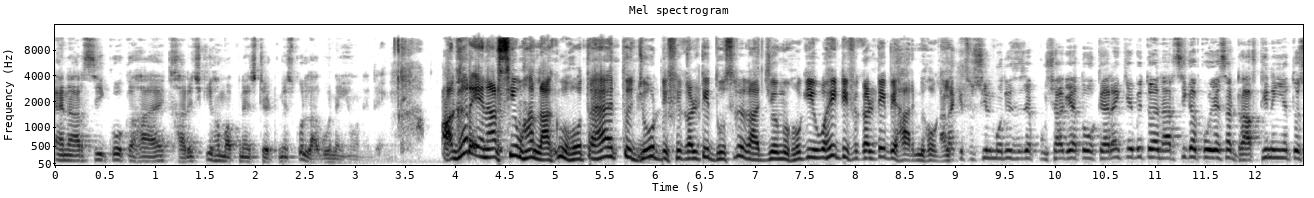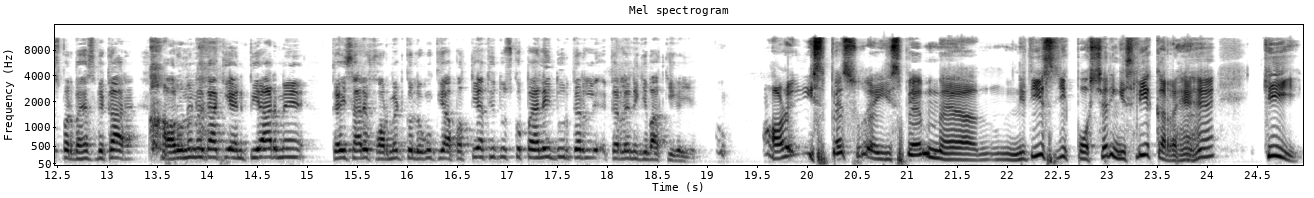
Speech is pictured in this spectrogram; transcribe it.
एनआरसी को कहा है खारिज की हम अपने स्टेट में इसको लागू नहीं होने देंगे। अगर एनआरसी वहाँ लागू होता है तो जो डिफिकल्टी दूसरे राज्यों में होगी वही डिफिकल्टी बिहार में होगी। हालाँकि सुशील मोदी से जब पूछा गया तो वो कह रहे हैं कि अभी तो एनआरसी का कोई ऐसा ड्राफ्ट ही नहीं है तो इस पर बहस बेकार है। हाँ। और उन्होंने कहा कि एनपीआर में कई सारे फॉर्मेट को लोगों की आपत्तियाँ थी तो उसको पहले ही दूर कर, कर लेने की बात की गई है। और इस पे इस पे नीतीश जी पोस्चरिंग इसलिए कर रहे हैं कि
